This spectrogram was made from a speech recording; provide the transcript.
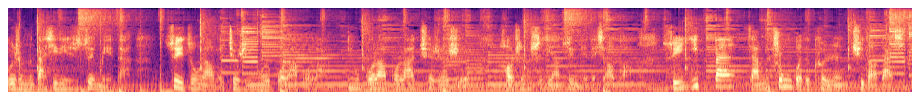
为什么大溪地是最美的，最重要的就是因为波拉波拉，因为波拉波拉确实是号称世界上最美的小岛，所以一般咱们中国的客人去到大溪地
